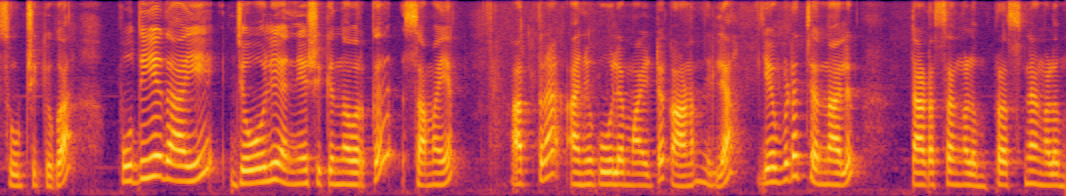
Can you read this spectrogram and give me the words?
സൂക്ഷിക്കുക. പുതിയതായി ജോലി അന്വേഷിക്കുന്നവർക്ക് സമയം അത്ര അനുകൂലമായിട്ട് കാണുന്നില്ല. എവിടെ ചെന്നാലും തടസ്സങ്ങളും പ്രശ്നങ്ങളും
